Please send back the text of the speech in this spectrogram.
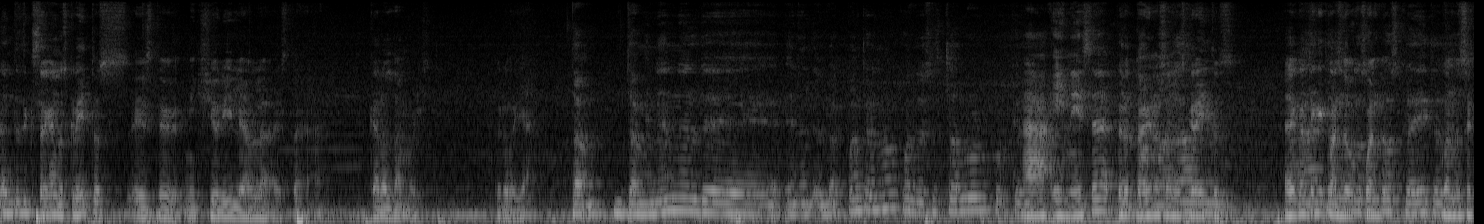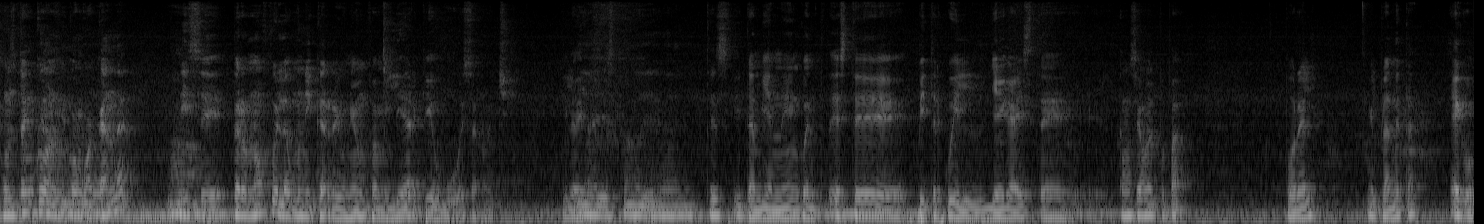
Antes de que salgan los créditos, este Nick Fury le habla a esta Carol Danvers. Pero ya. también en el de en el de Black Panther, ¿no? Cuando es Star Lord porque Ah, en esa, pero todavía no son los créditos. Haz de cuenta Ah, que cuando, cuando, cuando se juntan con, con Wakanda, dice, pero no fue la única reunión familiar que hubo esa noche. Y ahí es cuando llega. Entonces, y también encuentra este Peter Quill llega este ¿cómo se llama el papá? Por él, el planeta Ego.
